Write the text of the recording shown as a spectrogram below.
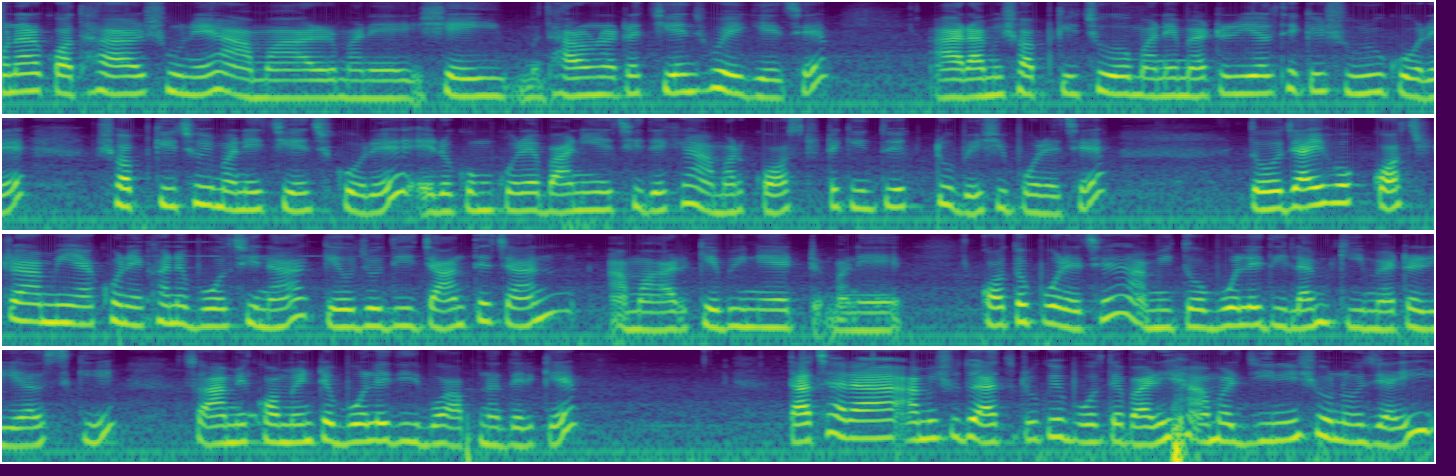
ওনার কথা শুনে আমার মানে সেই ধারণাটা চেঞ্জ হয়ে গিয়েছে। আর আমি সব কিছু মানে ম্যাটেরিয়াল থেকে শুরু করে সব কিছুই মানে চেঞ্জ করে এরকম করে বানিয়েছি দেখে আমার কস্টটা কিন্তু একটু বেশি পড়েছে। তো যাই হোক কস্টটা আমি এখন এখানে বলছি না। কেউ যদি জানতে চান আমার কেবিনেট মানে কত পড়েছে, আমি তো বলে দিলাম কি ম্যাটেরিয়ালস কি। সো আমি কমেন্টে বলে দিব আপনাদেরকে। তাছাড়া আমি শুধু এতটুকুই বলতে পারি, আমার জিনিস অনুযায়ী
